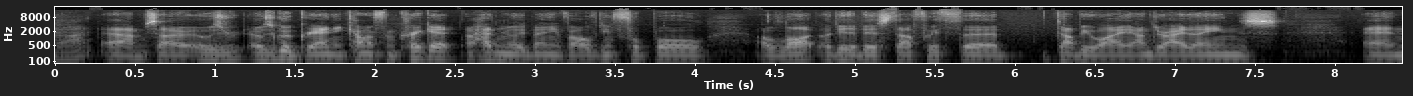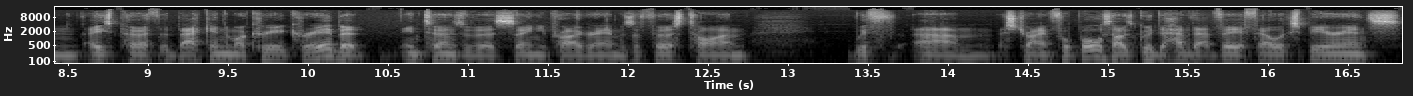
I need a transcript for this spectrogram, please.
Right. Um, so it was it was good grounding coming from cricket. I hadn't really been involved in football a lot. I did a bit of stuff with the WA under 18s and East Perth at the back end of my career career, but in terms of a senior program, it was the first time with um, Australian football. So it was good to have that VFL experience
